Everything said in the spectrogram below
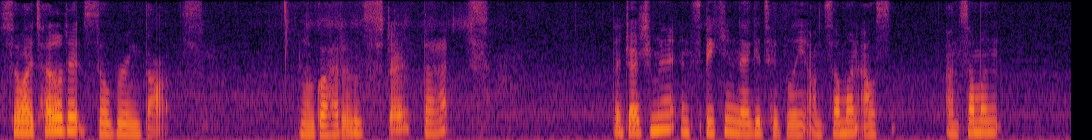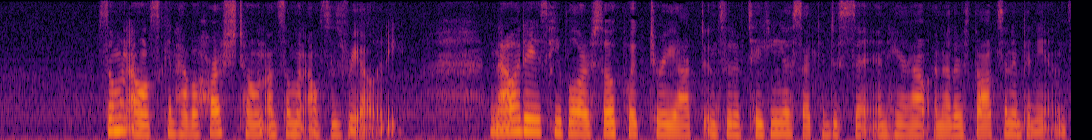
So I titled it Sobering Thoughts. And I'll go ahead and start that. The judgment and speaking negatively on someone else on someone Someone else can have a harsh tone on someone else's reality. Nowadays, people are so quick to react instead of taking a second to sit and hear out another's thoughts and opinions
